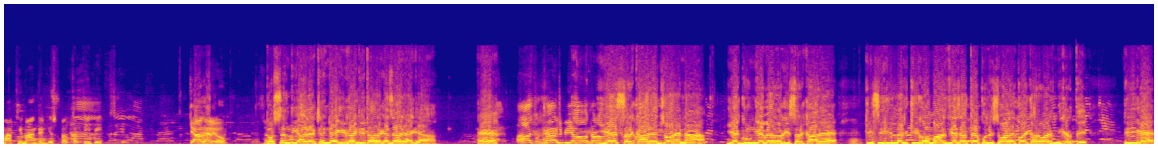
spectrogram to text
माफ़ी मांगेंगे उस पर कति भी। क्या कर रहे हो दुष्यंत दिहाड़े ठंडे की गाड़ी तार के जा रहा क्या? है? आज कल भी आओ ये सरकार है जो है ना ये गुंगे बैरों की सरकार है। किसी की लड़की को मार दिया जाता है पुलिस वाले कोई कार्रवाई नहीं करते। ठीक है?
